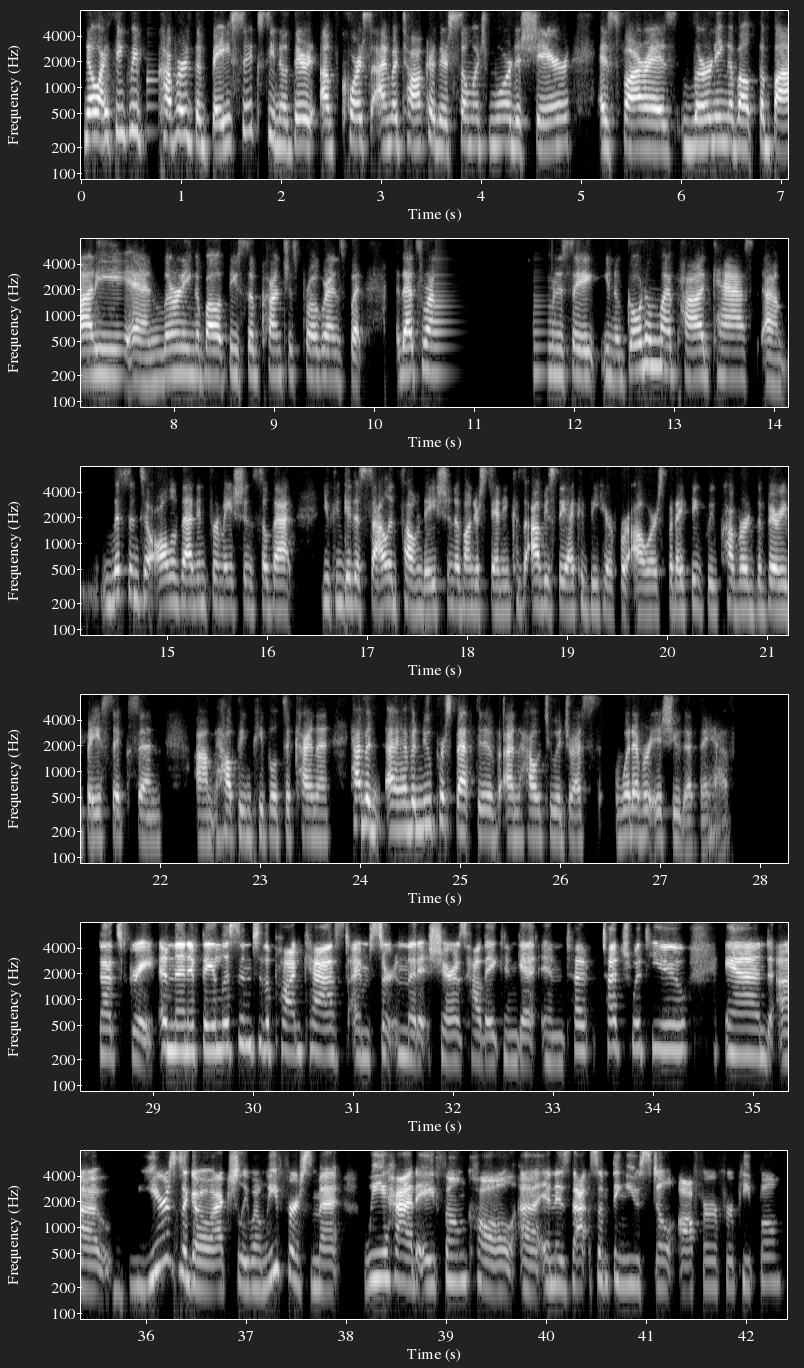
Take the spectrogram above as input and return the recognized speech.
No, I think we've covered the basics. You know, there, of course, I'm a talker. There's so much more to share as far as learning about the body and learning about these subconscious programs. But that's where I'm I'm going to say, you know, go to my podcast, um, listen to all of that information so that you can get a solid foundation of understanding. Because obviously, I could be here for hours, but I think we've covered the very basics and um, helping people to kind of have a have a new perspective on how to address whatever issue that they have. That's great. And then if they listen to the podcast, I'm certain that it shares how they can get in t- touch with you. And uh, years ago, actually, when we first met, we had a phone call. Uh, and is that something you still offer for people?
